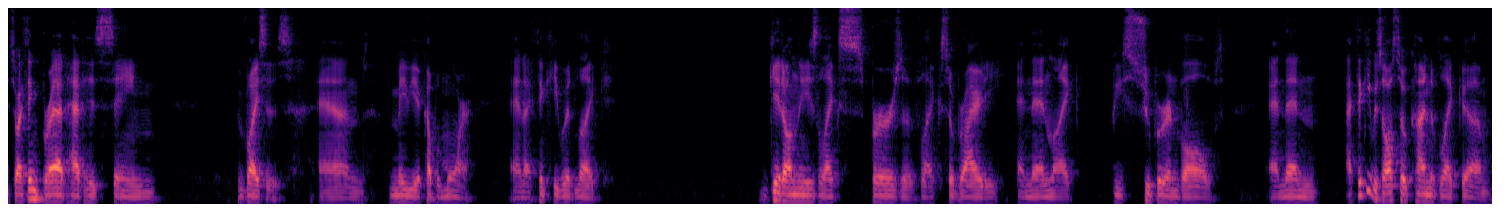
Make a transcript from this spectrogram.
so I think Brad had his same vices and maybe a couple more. And I think he would like get on these like spurs of like sobriety and then like be super involved. And then I think he was also kind of like um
